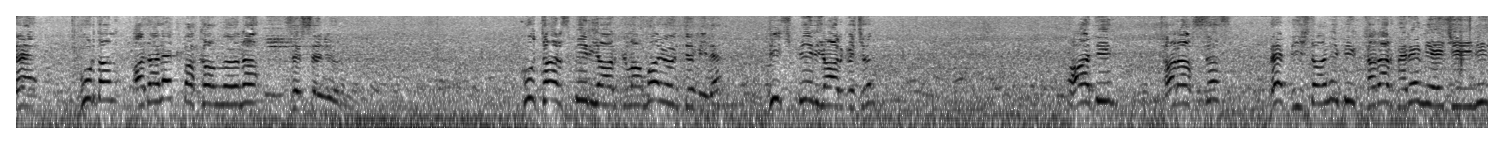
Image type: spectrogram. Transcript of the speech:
Ve buradan Adalet Bakanlığı'na sesleniyorum. Bu tarz bir yargılama yöntemiyle hiçbir yargıcın adil, tarafsız ve vicdani bir karar veremeyeceğini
